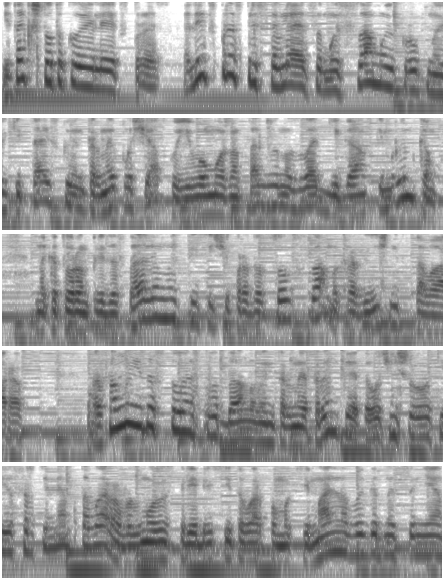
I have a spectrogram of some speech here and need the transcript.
Итак, что такое AliExpress? AliExpress представляет собой самую крупную китайскую интернет-площадку. Его можно также назвать гигантским рынком, на котором предоставлены тысячи продавцов самых различных товаров – Основные достоинства данного интернет-рынка – это очень широкий ассортимент товаров, возможность приобрести товар по максимально выгодной цене,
